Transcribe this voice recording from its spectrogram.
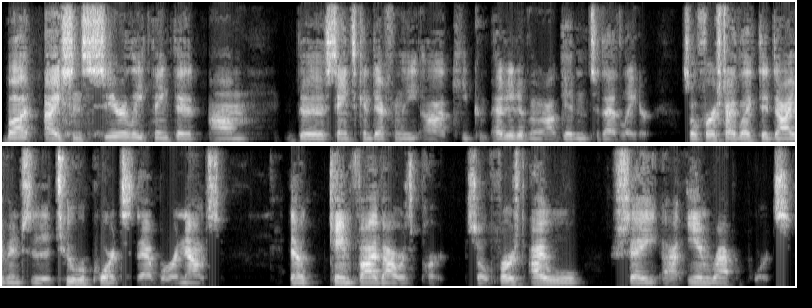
But I sincerely think that um, the Saints can definitely uh, keep competitive, and I'll get into that later. So first, I'd like to dive into the two reports that were announced that came five hours apart. So first, I will say uh, Ian Rapoport's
